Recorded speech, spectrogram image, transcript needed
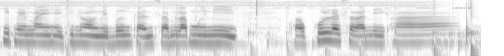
คลิปใหม่ๆ ให้พี่น้องได้เบิ่งกันสำหรับมือนี้ ขอบคุณและสวัสดีค่ะ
